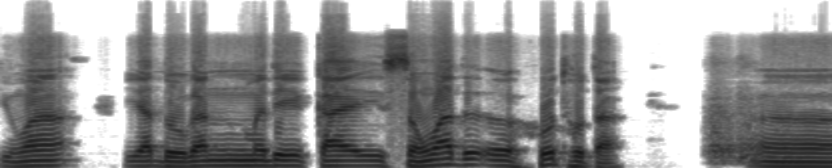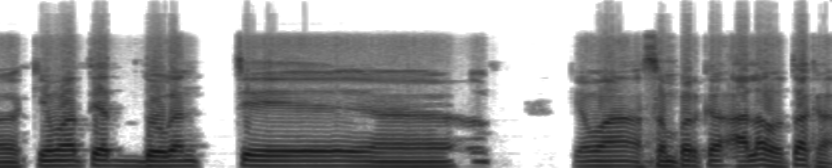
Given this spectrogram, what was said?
किंवा या दोघांमध्ये काय संवाद होत होता किंवा त्या दोघांचे किंवा संपर्क आला होता का?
